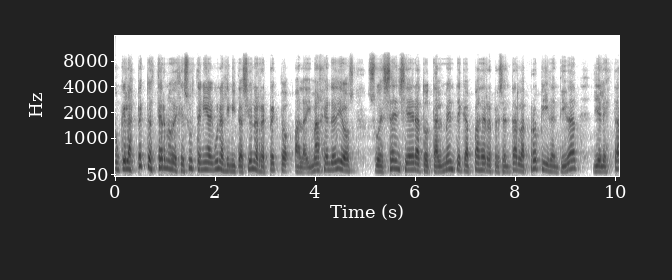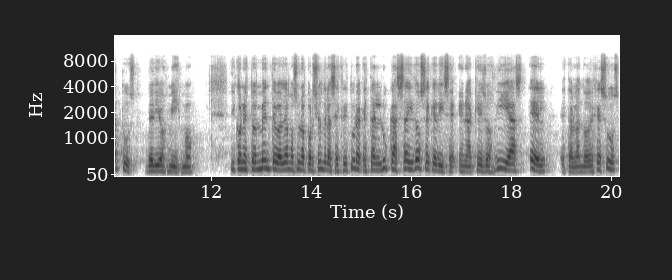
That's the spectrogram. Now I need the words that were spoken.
Aunque el aspecto externo de Jesús tenía algunas limitaciones respecto a la imagen de Dios, su esencia era totalmente capaz de representar la propia identidad y el estatus de Dios mismo. Y con esto en mente vayamos a una porción de las Escrituras que está en Lucas 6:12 que dice, en aquellos días Él, está hablando de Jesús,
